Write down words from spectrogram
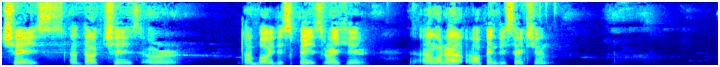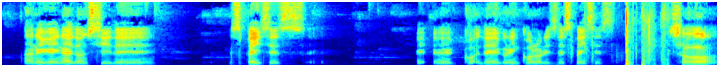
chase a duct chase or avoid the space right here I'm gonna open this section and again I don't see the spaces uh, uh the green color is the spaces so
